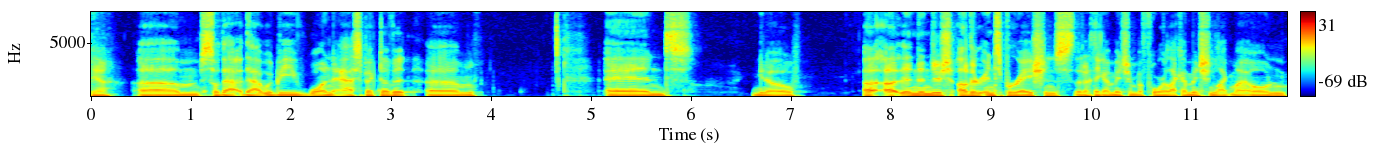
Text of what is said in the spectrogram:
Yeah. Um, so that that would be one aspect of it. Um, and you know, uh, uh, and then there's other inspirations that I think I mentioned before. Like I mentioned, like my own,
